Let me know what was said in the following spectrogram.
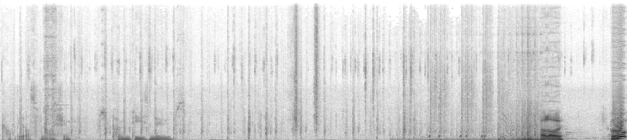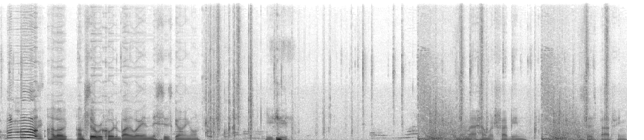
Can't be asked for knifing. Just pwn these noobs. Hello. Hello. I'm still recording by the way and this is going on. YouTube. no matter how much Fabian says bad things.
